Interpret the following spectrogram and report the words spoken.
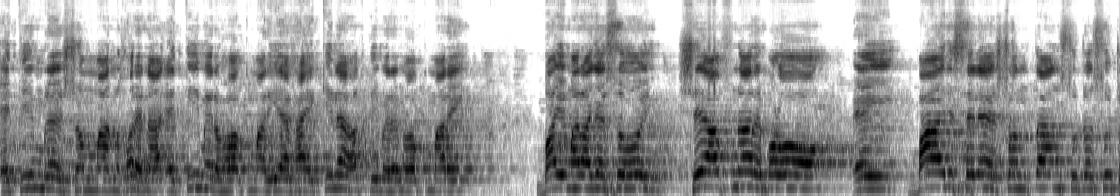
এতিমরে সম্মান করে না, এতিমের হক মারিয়া খায়, কিলা হতিমের হক মারে? বাই মারা গেছই সে আপনার বড় এই বাইর ছেলে, সন্তান ছোট ছোট,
